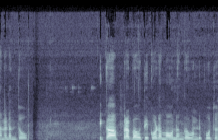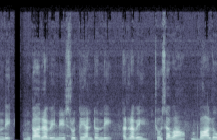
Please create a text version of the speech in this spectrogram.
అనడంతో ఇక ప్రభావతి కూడా మౌనంగా ఉండిపోతుంది. ఇంకా రవిని శృతి అంటుంది. రవి చూసావా బాలు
